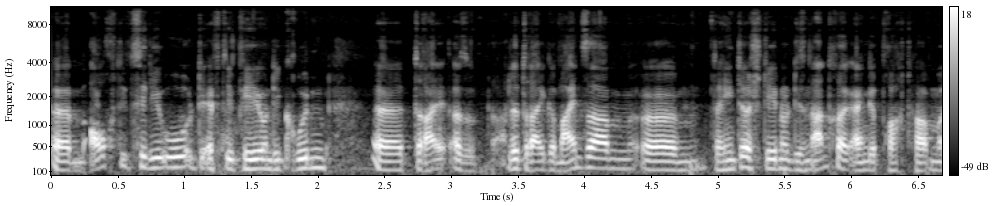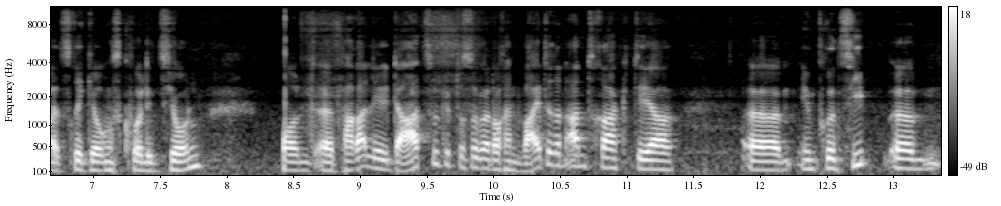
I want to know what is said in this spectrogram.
ähm, auch die CDU und die FDP und die Grünen, äh, drei, also alle drei gemeinsam ähm, dahinter stehen und diesen Antrag eingebracht haben als Regierungskoalition. Und äh, parallel dazu gibt es sogar noch einen weiteren Antrag, der ähm, im Prinzip ähm,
